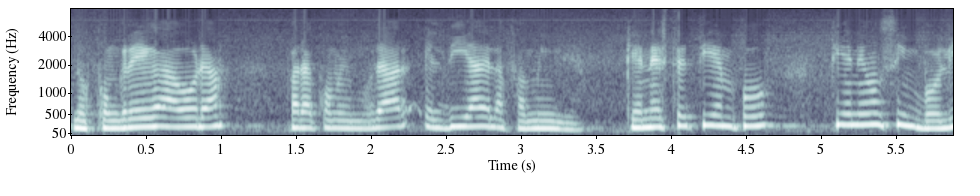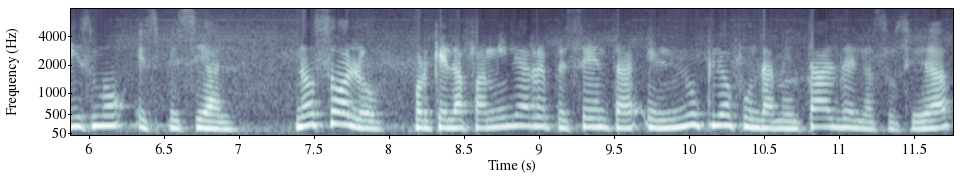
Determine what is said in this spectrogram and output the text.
nos congrega ahora para conmemorar el Día de la Familia, que en este tiempo tiene un simbolismo especial. No solo porque la familia representa el núcleo fundamental de la sociedad,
